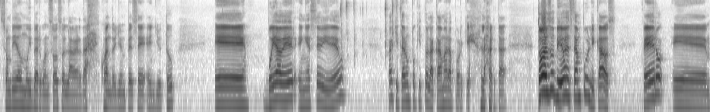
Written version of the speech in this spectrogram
son videos muy vergonzosos, la verdad, cuando yo empecé en YouTube. Eh, voy a ver en este video. Voy a quitar un poquito la cámara porque la verdad. Todos esos videos están publicados. Pero eh,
